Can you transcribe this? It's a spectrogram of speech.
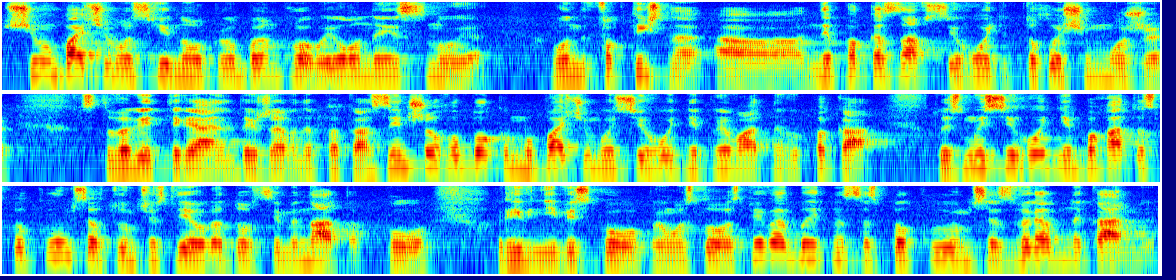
Що ми бачимо східного Укроборонпрому? Його не існує. Він фактично не показав сьогодні того, що може створити реальне державне ВПК. З іншого боку, ми бачимо сьогодні приватне ВПК. Тобто ми сьогодні багато спілкуємося, в тому числі урядовцями НАТО по рівні військово-промислового співробітництва, спілкуємося з виробниками.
